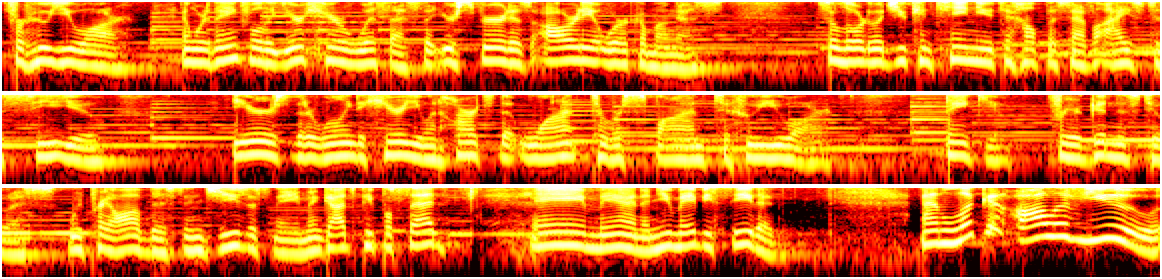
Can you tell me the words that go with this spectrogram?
for who you are. And we're thankful that you're here with us, that your spirit is already at work among us. So, Lord, would you continue to help us have eyes to see you, ears that are willing to hear you, and hearts that want to respond to who you are. Thank you for your goodness to us. We pray all of this in Jesus' name. And God's people said, Amen. And you may be seated. And look at all of you,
